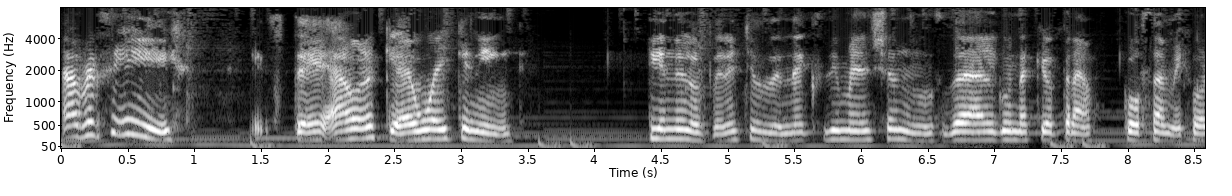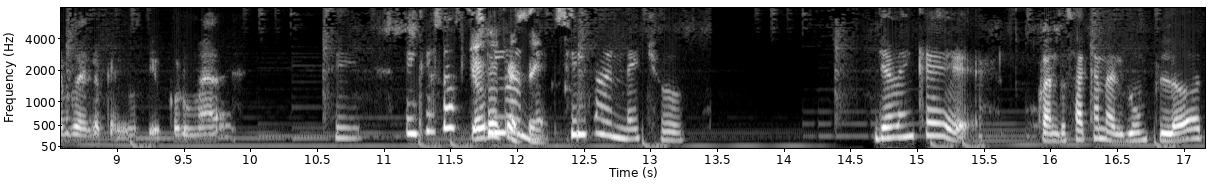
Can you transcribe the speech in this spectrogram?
A ver si, este, ahora que Awakening tiene los derechos de Next Dimension, nos da alguna que otra cosa mejor de lo que nos dio Kurumada. Sí, incluso Yo sí, lo han, sí. sí lo han hecho. Ya ven que cuando sacan algún plot,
